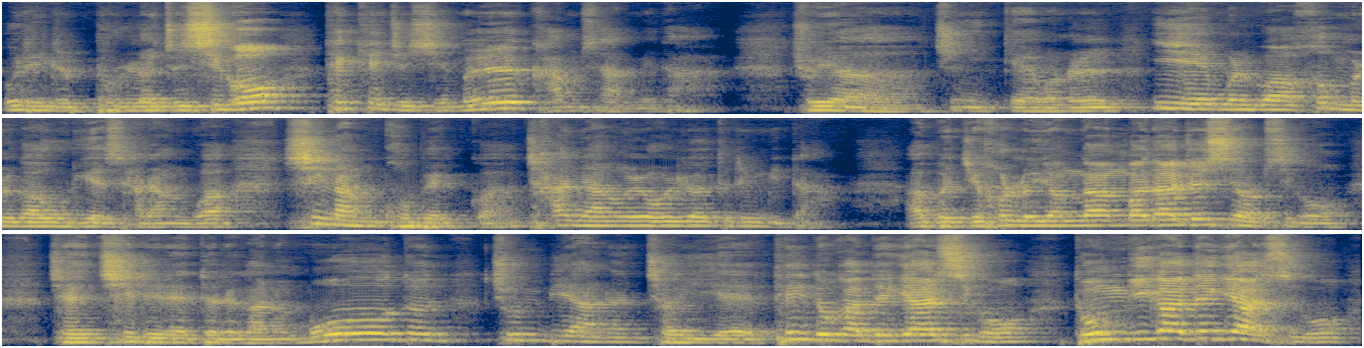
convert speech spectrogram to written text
우리를 불러주시고 택해 주심을 감사합니다. 주여 주님께 오늘 이 예물과 헌물과 우리의 사랑과 신앙 고백과 찬양을 올려드립니다. 아버지 홀로 영광 받아 주시옵시고 제 7일에 들어가는 모든 준비하는 저희의 태도가 되게 하시고 동기가 되게 하시고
